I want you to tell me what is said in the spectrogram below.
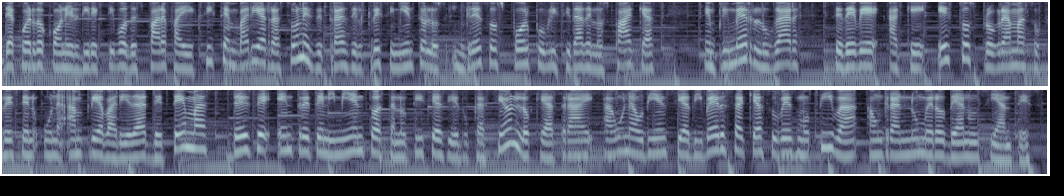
De acuerdo con el directivo de Spotify, existen varias razones detrás del crecimiento de los ingresos por publicidad en los podcasts. En primer lugar, se debe a que estos programas ofrecen una amplia variedad de temas, desde entretenimiento hasta noticias y educación, lo que atrae a una audiencia diversa que a su vez motiva a un gran número de anunciantes.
